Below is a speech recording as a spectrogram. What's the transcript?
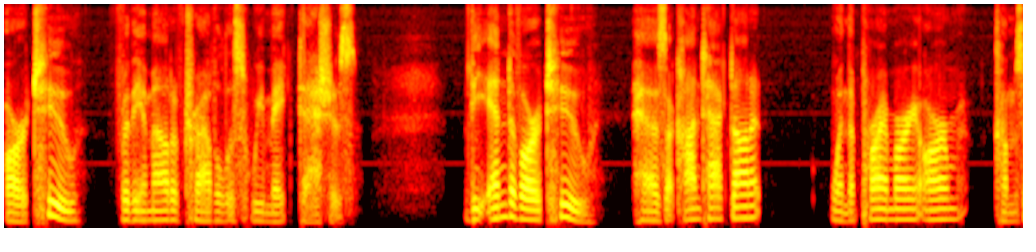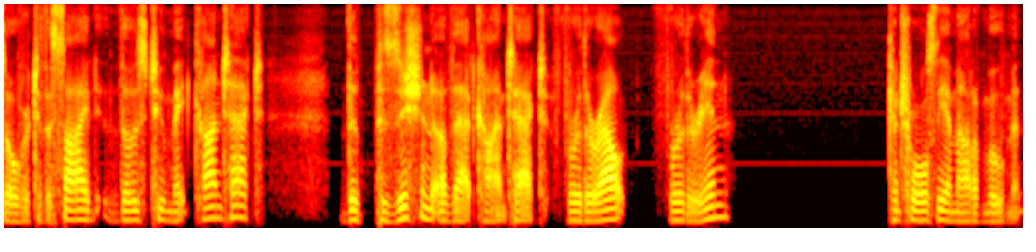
R2 for the amount of travel as we make dashes. The end of R2 has a contact on it. When the primary arm comes over to the side, those two make contact. The position of that contact further out, further in, controls the amount of movement.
